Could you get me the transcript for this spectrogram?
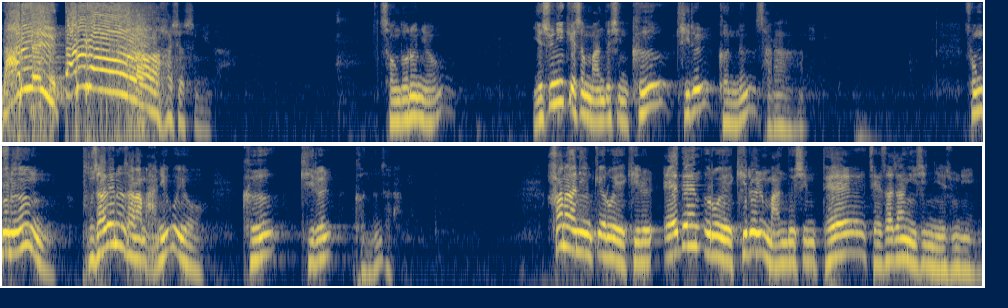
나를 따르라 하셨습니다. 성도는요, 예수님께서 만드신 그 길을 걷는 사람입니다. 성도는 부자 되는 사람 아니고요, 그 길을 걷는 사람입니다. 하나님께로의 길, 에덴으로의 길을 만드신 대제사장이신 예수님.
